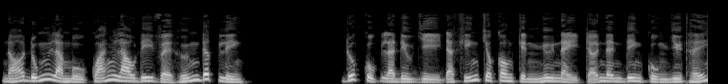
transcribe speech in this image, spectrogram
Nó đúng là mù quáng lao đi về hướng đất liền. Rốt cuộc là điều gì đã khiến cho con kình ngư này trở nên điên cuồng như thế?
